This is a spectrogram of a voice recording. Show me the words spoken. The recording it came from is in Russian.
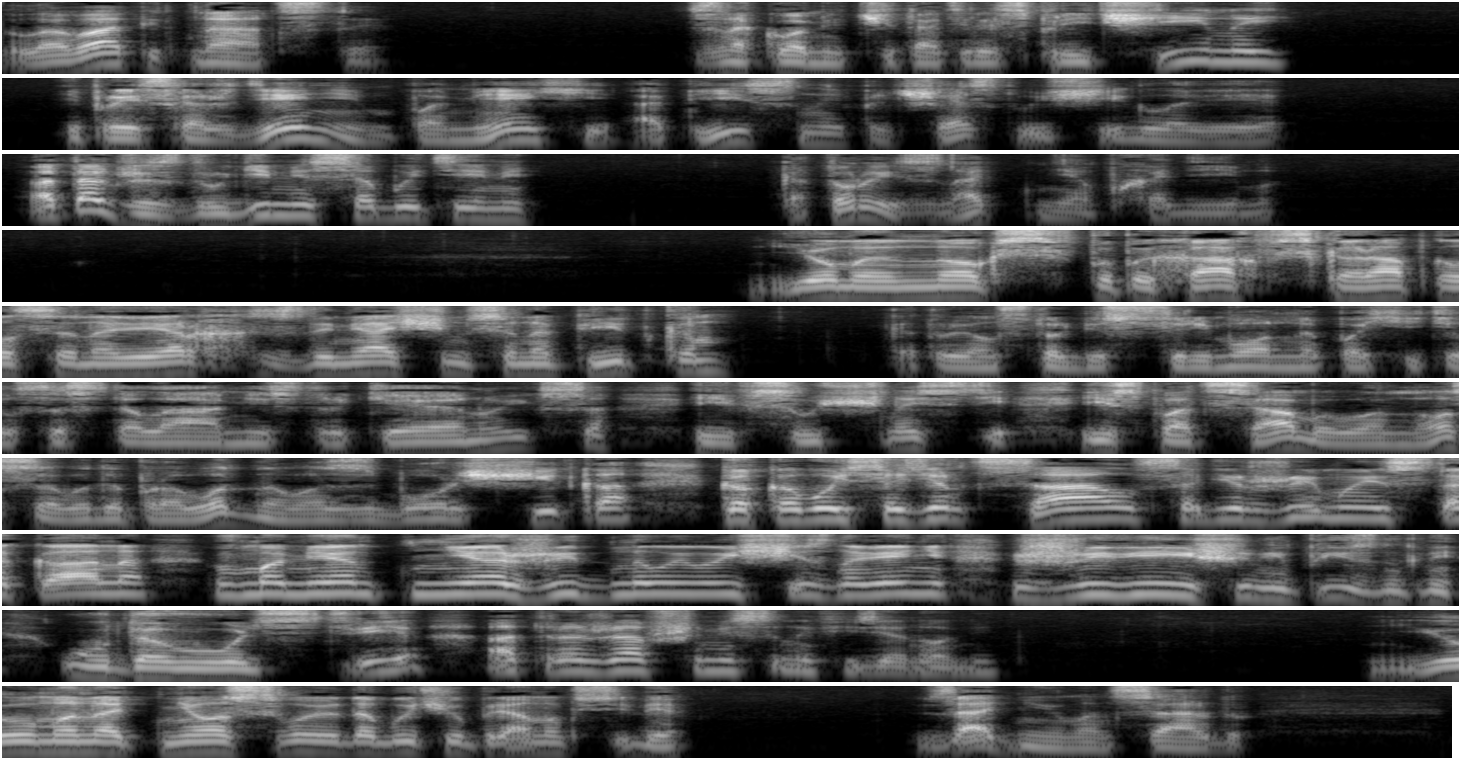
Глава пятнадцатая. Знакомит читателя с причиной и происхождением помехи, описанной в предшествующей главе, а также с другими событиями, которые знать необходимо. Ньюман Нокс в попыхах вскарабкался наверх с дымящимся напитком, который он столь бесцеремонно похитил со стола мистера Кенуикса, и, в сущности, из-под самого носа водопроводного сборщика, каковой созерцал содержимое стакана в момент неожиданного его исчезновения с живейшими признаками удовольствия, отражавшимися на физиономии. Ньюман отнес свою добычу прямо к себе, в заднюю мансарду,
